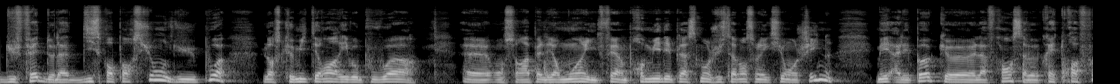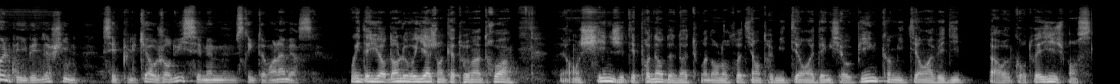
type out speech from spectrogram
du fait de la disproportion du poids? Lorsque Mitterrand arrive au pouvoir, euh, on se rappelle d'ailleurs moins, il fait un premier déplacement juste avant son élection en Chine, mais à l'époque, euh, la France a à peu près trois fois le PIB de la Chine. C'est plus le cas aujourd'hui, c'est même strictement l'inverse. Oui, d'ailleurs, dans le voyage en 83 en Chine, j'étais preneur de notes, moi, dans l'entretien entre Mitterrand et Deng Xiaoping, comme Mitterrand avait dit par courtoisie, je pense.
